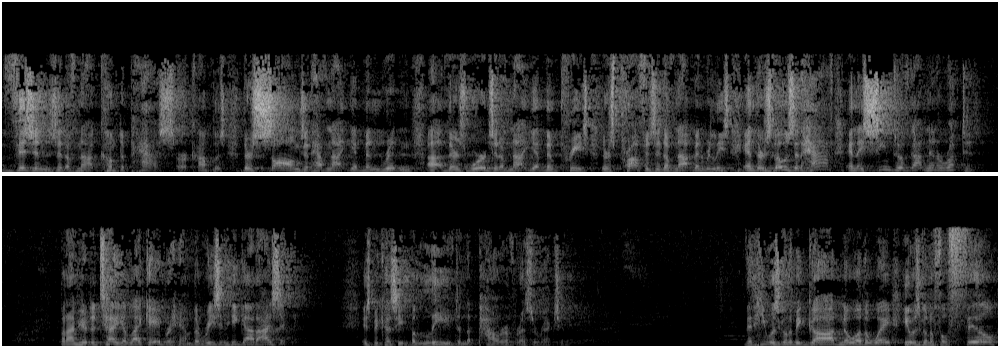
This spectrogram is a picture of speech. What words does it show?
visions that have not come to pass or accomplished. There's songs that have not yet been written. Uh, there's words that have not yet been preached. There's prophets that have not been released. And there's those that have, and they seem to have gotten interrupted. But I'm here to tell you, like Abraham, the reason he got Isaac is because he believed in the power of resurrection that he was going to be God no other way. He was going to fulfill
